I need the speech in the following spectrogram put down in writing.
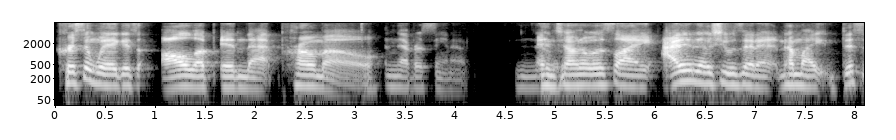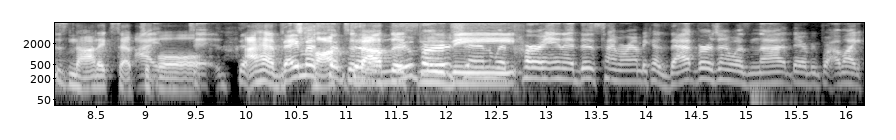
Kristen Wiig is all up in that promo. never seen it. Never And Jonah was like, I didn't know she was in it. And I'm like, this is not acceptable. I, did- I have they talked have about this movie. with her in it this time around because that version was not there before. I'm like,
